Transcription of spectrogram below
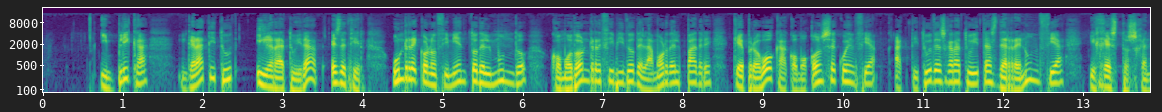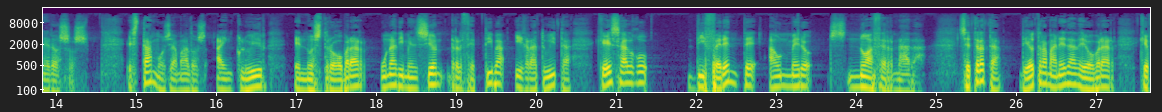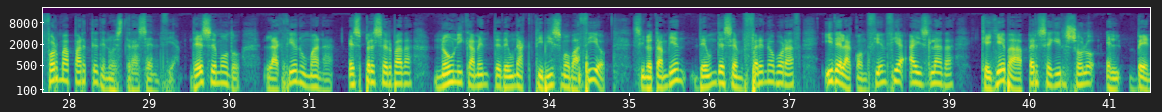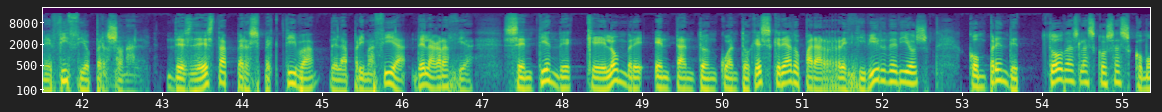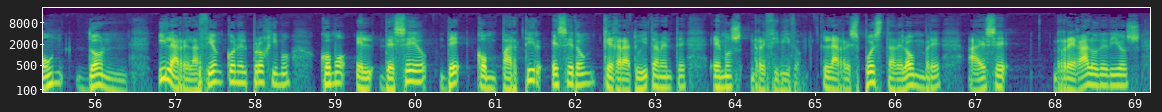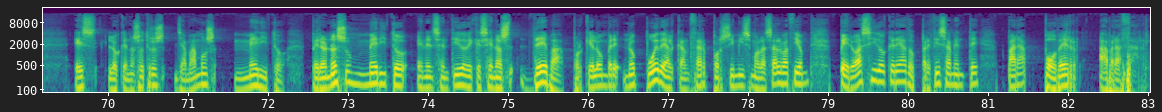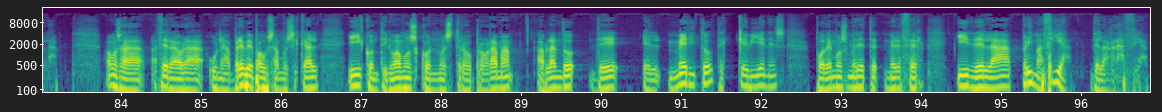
Implica gratitud y gratuidad, es decir, un reconocimiento del mundo como don recibido del amor del Padre que provoca como consecuencia actitudes gratuitas de renuncia y gestos generosos. Estamos llamados a incluir en nuestro obrar una dimensión receptiva y gratuita, que es algo diferente a un mero no hacer nada. Se trata de otra manera de obrar que forma parte de nuestra esencia. De ese modo, la acción humana es preservada no únicamente de un activismo vacío, sino también de un desenfreno voraz y de la conciencia aislada que lleva a perseguir sólo el beneficio personal. Desde esta perspectiva de la primacía de la gracia, se entiende que el hombre, en tanto en cuanto que es creado para recibir de Dios, comprende todas las cosas como un don y la relación con el prójimo como el deseo de compartir ese don que gratuitamente hemos recibido. La respuesta del hombre a ese regalo de Dios es lo que nosotros llamamos mérito, pero no es un mérito en el sentido de que se nos deba, porque el hombre no puede alcanzar por sí mismo la salvación, pero ha sido creado precisamente para poder abrazarla. Vamos a hacer ahora una breve pausa musical y continuamos con nuestro programa hablando de el mérito de qué bienes podemos merecer y de la primacía de la gracia.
